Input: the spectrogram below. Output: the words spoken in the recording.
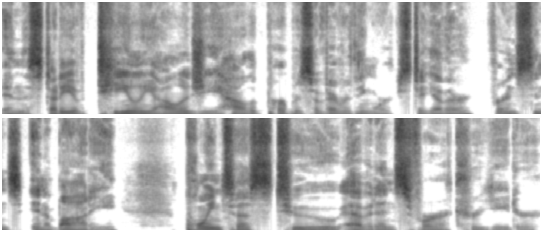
in the study of teleology how the purpose of everything works together for instance in a body points us to evidence for a creator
